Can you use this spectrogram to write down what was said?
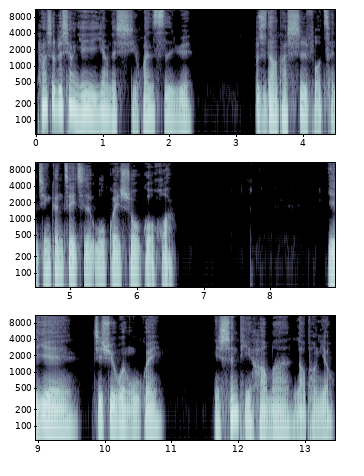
他是不是像爷爷一样的喜欢四月？不知道他是否曾经跟这只乌龟说过话？爷爷继续问乌龟：“你身体好吗，老朋友？”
